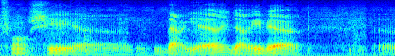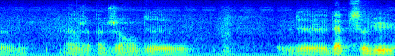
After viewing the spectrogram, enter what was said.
franchi une barrière et d'arriver à un, un genre de- d'absolu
